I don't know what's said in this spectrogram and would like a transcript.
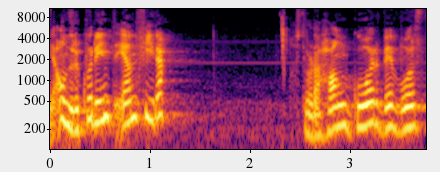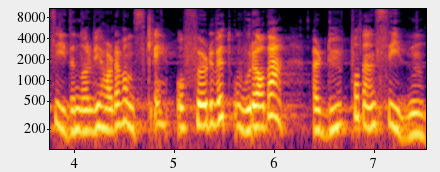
I 2. Korint 1,4 står det Han går ved vår side når vi har det vanskelig. Og før du vet ordet av det, er du på den siden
